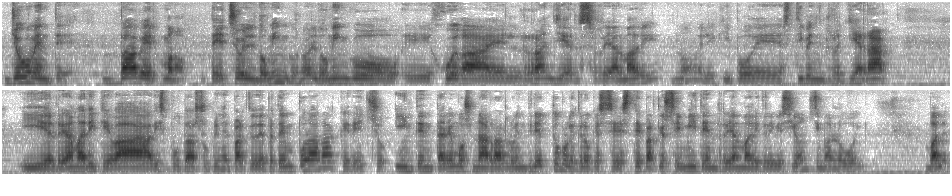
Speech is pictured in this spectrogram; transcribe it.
Yo comenté, va a haber, bueno, de hecho el domingo, ¿no? El domingo eh, juega el Rangers Real Madrid, ¿no? El equipo de Steven Gerrard y el Real Madrid que va a disputar su primer partido de pretemporada, que de hecho intentaremos narrarlo en directo, porque creo que este partido se emite en Real Madrid Televisión, si mal no voy, ¿vale?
